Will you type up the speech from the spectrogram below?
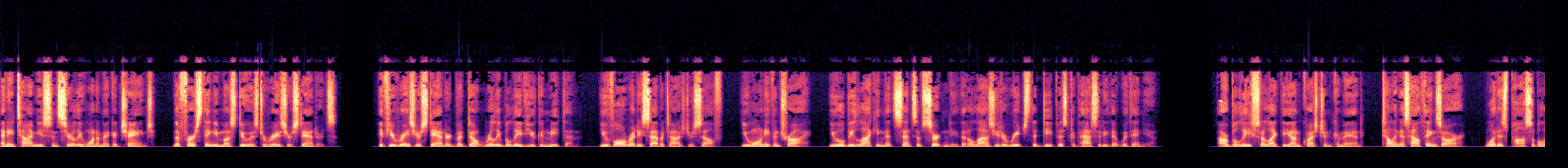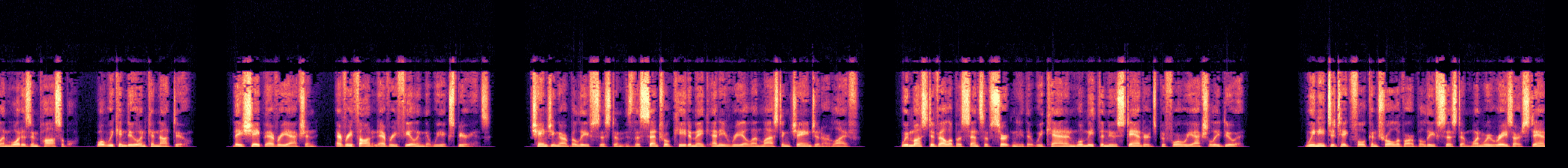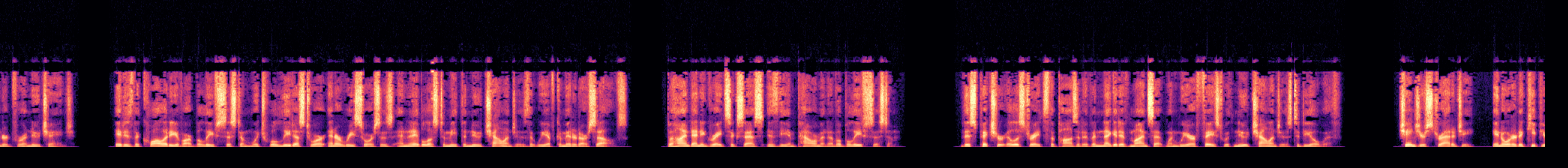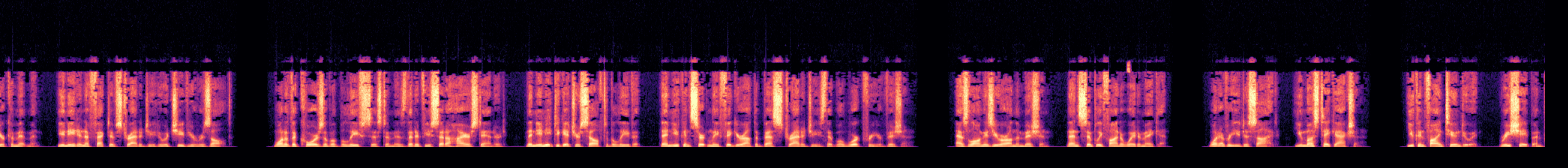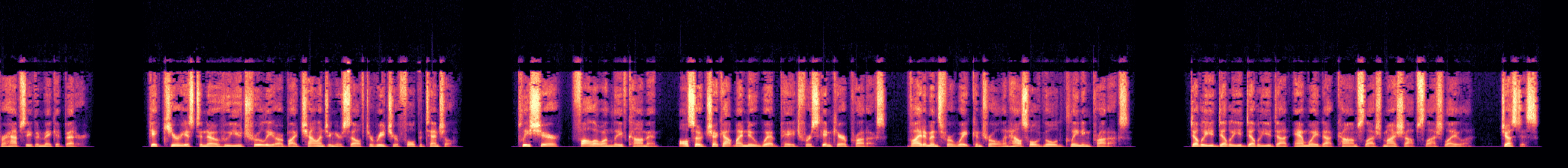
Anytime you sincerely want to make a change, the first thing you must do is to raise your standards. If you raise your standard but don't really believe you can meet them, you've already sabotaged yourself, you won't even try, you will be lacking that sense of certainty that allows you to reach the deepest capacity that within you. Our beliefs are like the unquestioned command, telling us how things are, what is possible and what is impossible, what we can do and cannot do. They shape every action, every thought, and every feeling that we experience. Changing our belief system is the central key to make any real and lasting change in our life. We must develop a sense of certainty that we can and will meet the new standards before we actually do it. We need to take full control of our belief system when we raise our standard for a new change. It is the quality of our belief system which will lead us to our inner resources and enable us to meet the new challenges that we have committed ourselves. Behind any great success is the empowerment of a belief system. This picture illustrates the positive and negative mindset when we are faced with new challenges to deal with. Change your strategy, in order to keep your commitment, you need an effective strategy to achieve your result. One of the cores of a belief system is that if you set a higher standard, then you need to get yourself to believe it, then you can certainly figure out the best strategies that will work for your vision. As long as you are on the mission, then simply find a way to make it. Whatever you decide, you must take action. You can fine tune to it, reshape, and perhaps even make it better. Get curious to know who you truly are by challenging yourself to reach your full potential. Please share, follow, and leave comment. Also, check out my new web page for skincare products, vitamins for weight control, and household gold cleaning products. www.amway.com slash myshop slash Layla. Justice.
